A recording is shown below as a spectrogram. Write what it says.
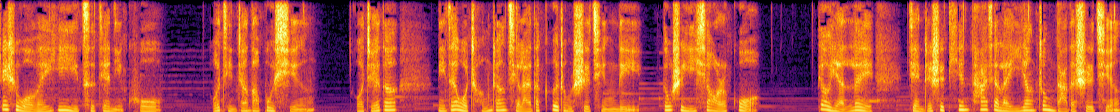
这是我唯一一次见你哭，我紧张到不行。我觉得你在我成长起来的各种事情里都是一笑而过，掉眼泪简直是天塌下来一样重大的事情。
